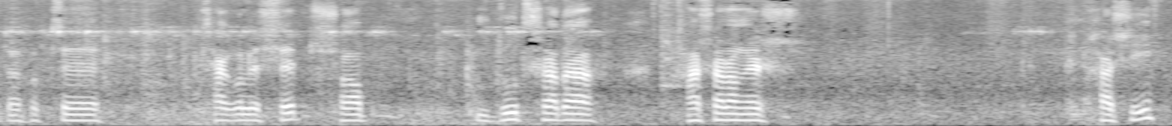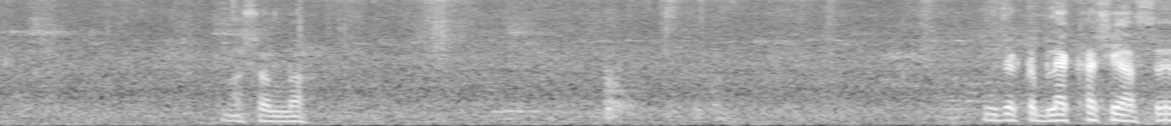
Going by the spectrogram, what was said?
এটা হচ্ছে ছাগলের শেড সব দুধ সাদা হাসা রঙের খাসি। মাসাল্লাহ ওই যে একটা ব্ল্যাক খাসি আছে।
